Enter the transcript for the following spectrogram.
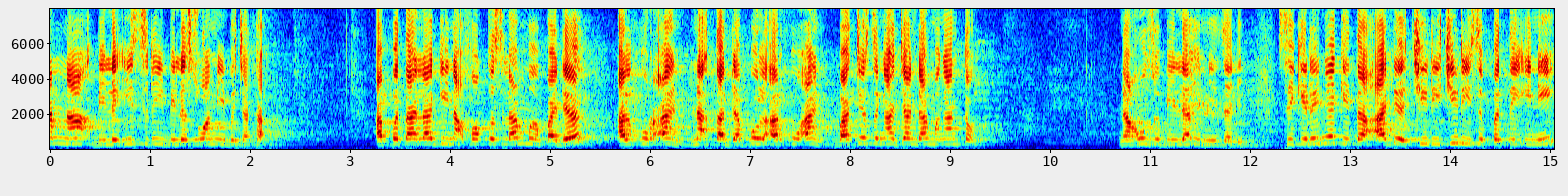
anak, bila isteri, bila suami bercakap. Apatah lagi nak fokus lama pada Al-Quran, nak tadabbur Al-Quran, baca setengah jam dah mengantuk. Nauzubillah min zalik. Sekiranya kita ada ciri-ciri seperti ini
